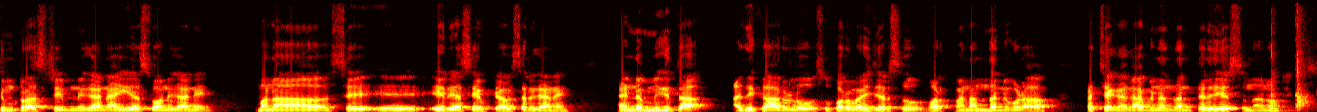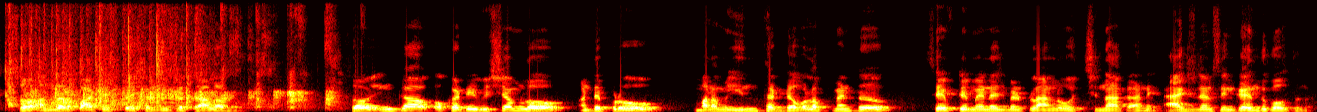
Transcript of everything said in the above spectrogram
సిమ్ట్రాస్ టీమ్ని కానీ ఐఎస్ఓని కానీ మన సే ఏరియా సేఫ్టీ ఆఫీసర్ కానీ అండ్ మిగతా అధికారులు సూపర్వైజర్స్ వర్క్మెన్ అందరినీ కూడా ప్రత్యేకంగా అభినందన తెలియజేస్తున్నాను. సో అందరు పార్టిసిపేషన్ దీంట్లో చాలా ఉంది. సో ఇంకా ఒకటి విషయంలో అంటే ఇప్పుడు మనం ఇంత డెవలప్మెంట్ సేఫ్టీ మేనేజ్మెంట్ ప్లాన్లు వచ్చినా కానీ యాక్సిడెంట్స్ ఇంకా ఎందుకు అవుతున్నాయి?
